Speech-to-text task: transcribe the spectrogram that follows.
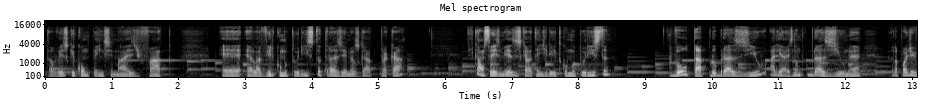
Talvez o que compense mais, de fato, é ela vir como turista, trazer meus gatos para cá, ficar uns três meses, que ela tem direito como turista, voltar pro Brasil, aliás, não pro Brasil, né? Ela pode.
